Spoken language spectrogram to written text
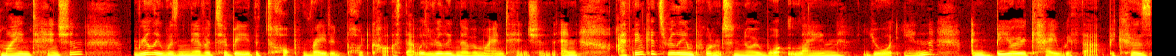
My intention really was never to be the top rated podcast. That was really never my intention. And I think it's really important to know what lane you're in and be okay with that because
